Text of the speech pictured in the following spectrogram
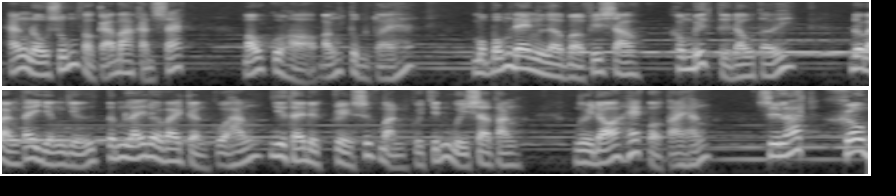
hắn nổ súng vào cả ba cảnh sát. Máu của họ bắn tung tóe. Một bóng đen lờ mờ phía sau, không biết từ đâu tới. Đôi bàn tay giận dữ túm lấy đôi vai trần của hắn như thể được truyền sức mạnh của chính quỷ sa tăng. Người đó hét vào tai hắn. Silas, không!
